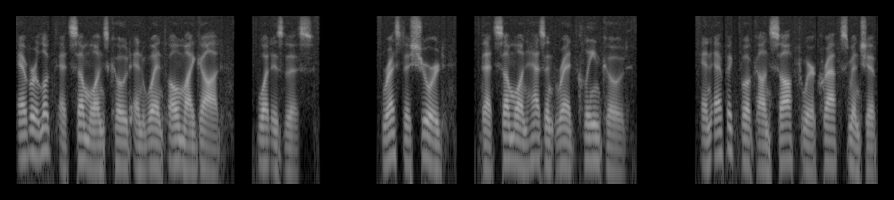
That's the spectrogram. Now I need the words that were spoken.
Ever looked at someone's code and went oh my god, what is this? Rest assured, that someone hasn't read Clean Code. An epic book on software craftsmanship,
